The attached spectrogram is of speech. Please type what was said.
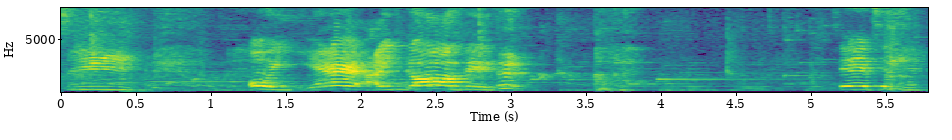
Sì! Oh yeah, I got it! Sì, sì, sì.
